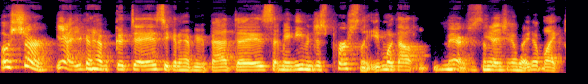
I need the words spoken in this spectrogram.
Oh, sure. Yeah, you're gonna have good days. You're gonna have your bad days. I mean, even just personally, even without marriage, some yeah. days you wake up like,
